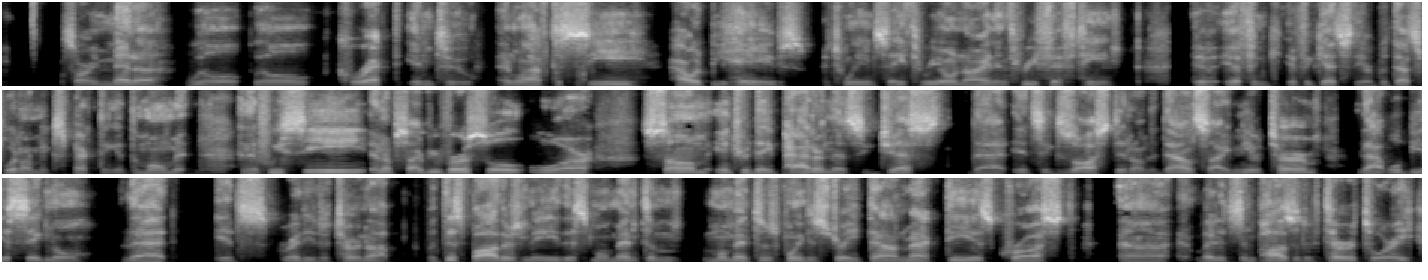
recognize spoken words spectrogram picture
sorry, Meta will will correct into, and we'll have to see how it behaves between say 309 and 315 if if, if it gets there but that's what i'm expecting at the moment and if we see an upside reversal or some intraday pattern that suggests that it's exhausted on the downside near term that will be a signal that it's ready to turn up but this bothers me this momentum momentum's pointed straight down macd is crossed uh, but it's in positive territory.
